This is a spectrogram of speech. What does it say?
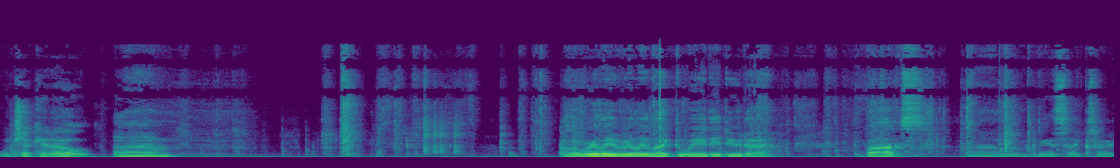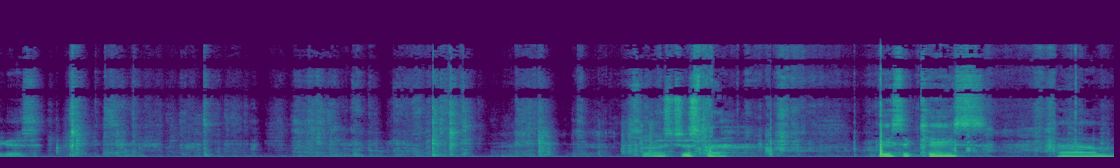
we'll check it out. Um, I really, really like the way they do the, the box. Um, give me a sec, sorry guys. So it's just a basic case. Um,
